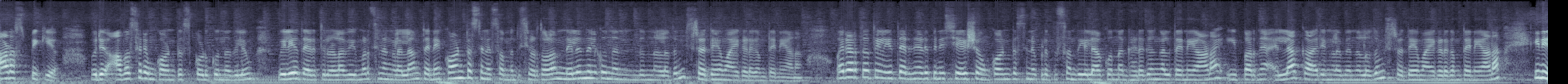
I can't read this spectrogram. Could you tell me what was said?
ആർ എസ് പിക്ക് ഒരു അവസരം കോൺഗ്രസ് കൊടുക്കുന്നതിലും വലിയ തരത്തിലുള്ള വിമർശനങ്ങളെല്ലാം തന്നെ കോൺഗ്രസിനെ സംബന്ധിച്ചിടത്തോളം നിലനിൽക്കുന്നുണ്ടെന്നുള്ളതും ശ്രദ്ധേയമായ ഘടകം തന്നെയാണ്. ഒരർത്ഥത്തിൽ ഈ തെരഞ്ഞെടുപ്പിന് ശേഷവും കോൺഗ്രസിനെ പ്രതിസന്ധിയിലാക്കുന്ന ഘടകങ്ങൾ തന്നെയാണ് ഈ പറഞ്ഞ എല്ലാ കാര്യങ്ങളും എന്നുള്ളതും ശ്രദ്ധേയമായ ഘടകം തന്നെയാണ്. ഇനി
